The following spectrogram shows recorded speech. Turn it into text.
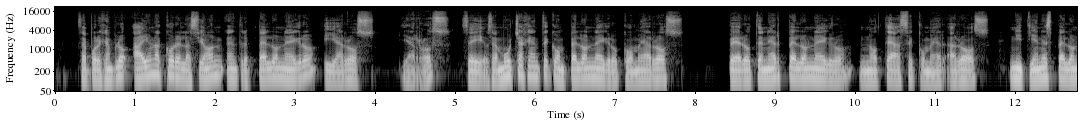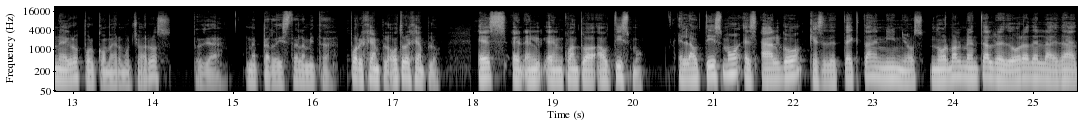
O sea, por ejemplo, hay una correlación entre pelo negro y arroz. ¿Y arroz? Sí, o sea, mucha gente con pelo negro come arroz, pero tener pelo negro no te hace comer arroz ni tienes pelo negro por comer mucho arroz. Pues ya, me perdiste a la mitad. Por ejemplo, otro ejemplo es en, en, en, cuanto a autismo. El autismo es algo que se detecta en niños normalmente alrededor de la edad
